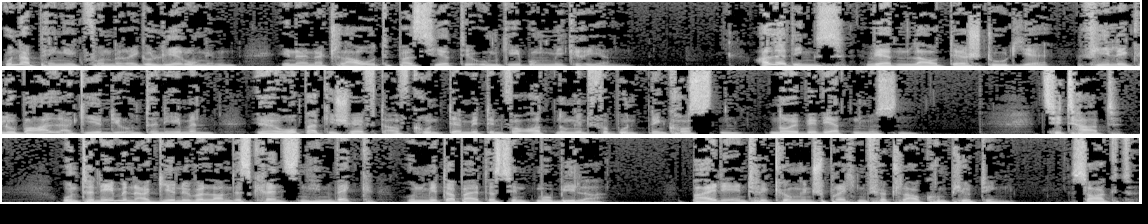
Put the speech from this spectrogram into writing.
unabhängig von Regulierungen in einer Cloud-basierte Umgebung migrieren. Allerdings werden laut der Studie viele global agierende Unternehmen ihr Europageschäft aufgrund der mit den Verordnungen verbundenen Kosten neu bewerten müssen. Zitat Unternehmen agieren über Landesgrenzen hinweg und Mitarbeiter sind mobiler. Beide Entwicklungen sprechen für Cloud Computing, sagt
